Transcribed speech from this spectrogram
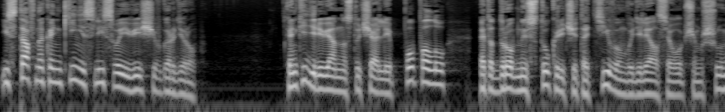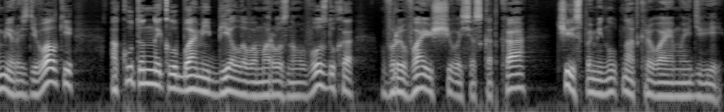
и, став на коньки, несли свои вещи в гардероб. Коньки деревянно стучали по полу, этот дробный стук речитативом выделялся в общем шуме раздевалки, окутанной клубами белого морозного воздуха, врывающегося с катка через поминутно открываемые двери.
